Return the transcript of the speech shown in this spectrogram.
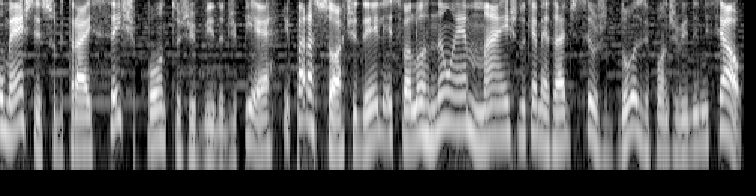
O mestre subtrai 6 pontos de vida de Pierre e, para a sorte dele, esse valor não é mais do que a metade de seus 12 pontos de vida inicial.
